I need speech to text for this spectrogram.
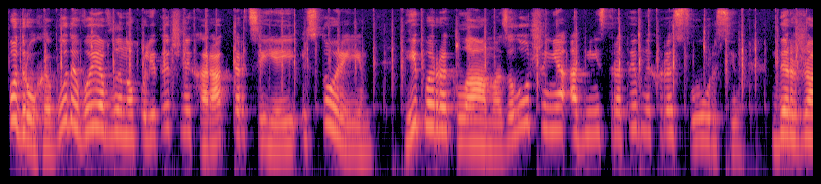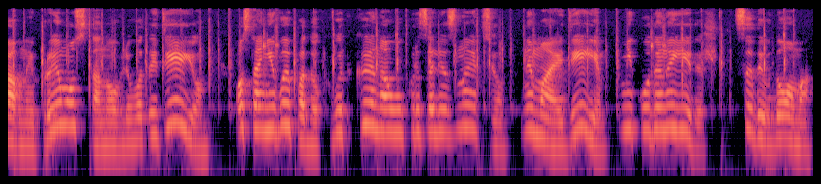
По-друге, буде виявлено політичний характер цієї історії, гіперреклама, залучення адміністративних ресурсів, державний примус встановлювати дію. Останній випадок квитки на Укрзалізницю. Немає дії, нікуди не їдеш. Сиди вдома.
